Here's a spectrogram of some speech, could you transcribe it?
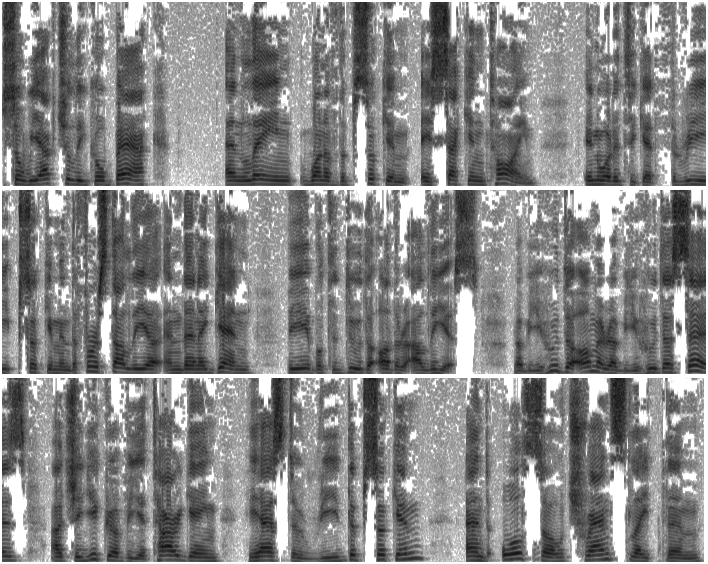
So we actually go back and lane one of the psukim a second time in order to get three psukim in the first aliyah and then again be able to do the other aliyahs. Rabbi Yehuda Omer, Rabbi Yehuda says, at Sheyikra v'yatar game, he has to read the psukim and also translate them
